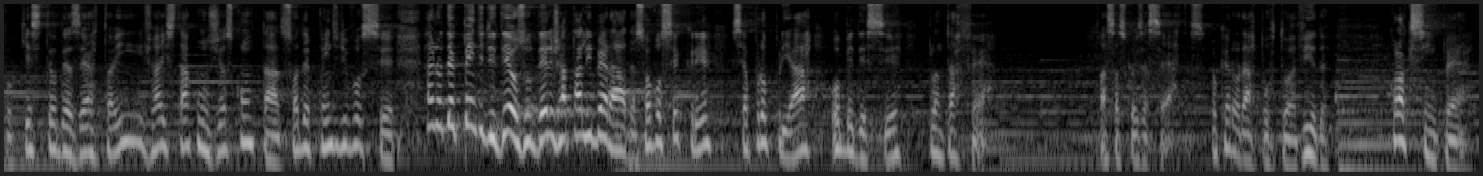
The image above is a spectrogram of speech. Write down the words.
Porque esse teu deserto aí já está com os dias contados, só depende de você. Ah, não depende de Deus, o dele já está liberado. É só você crer, se apropriar, obedecer, plantar fé. Faça as coisas certas. Eu quero orar por tua vida. Coloque-se em pé.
